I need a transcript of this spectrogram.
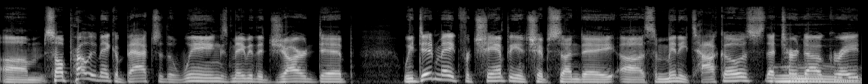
Um, so I'll probably make a batch of the wings, maybe the jar dip. We did make for Championship Sunday uh, some mini tacos that turned out great.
